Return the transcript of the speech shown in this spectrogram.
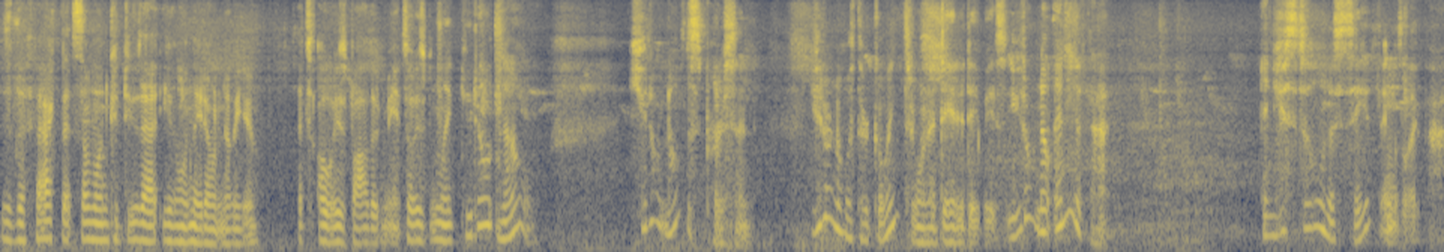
is the fact that someone could do that even when they don't know you. It's always bothered me. It's always been like, you don't know. You don't know this person. You don't know what they're going through on a day-to-day basis. You don't know any of that. And you still want to say things like that.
